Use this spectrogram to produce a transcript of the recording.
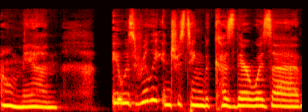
Oh man. It was really interesting because there was a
